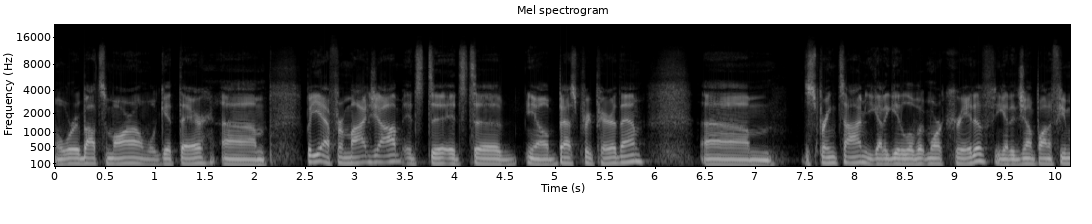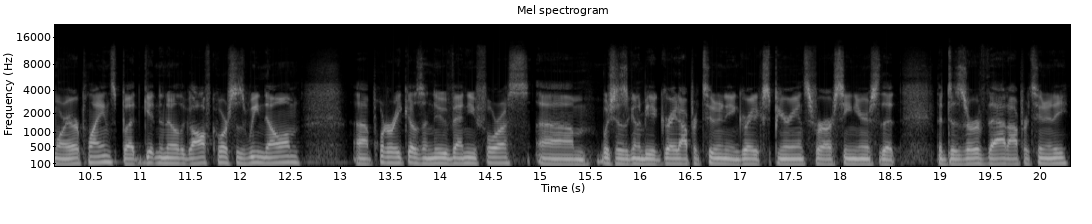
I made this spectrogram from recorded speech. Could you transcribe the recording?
We'll worry about tomorrow, and we'll get there. Um, but yeah, for my job, it's to it's to you know best prepare them. Um, the springtime, you got to get a little bit more creative. You got to jump on a few more airplanes, but getting to know the golf courses, we know them. Uh, Puerto Rico's a new venue for us, um, which is going to be a great opportunity and great experience for our seniors that that deserve that opportunity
